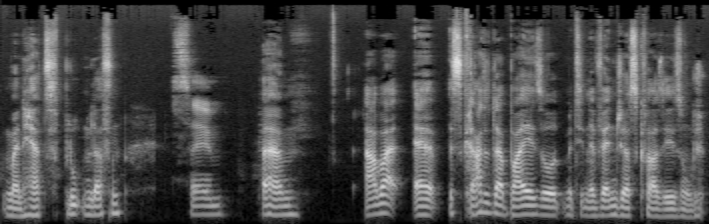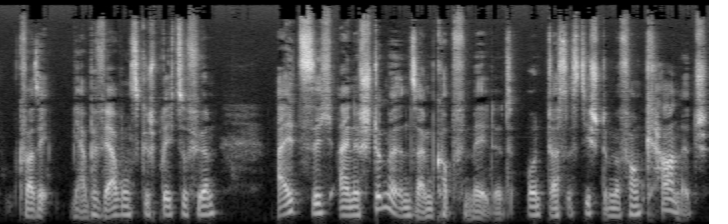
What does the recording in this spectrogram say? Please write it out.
mein Herz bluten lassen. Same. Ähm, aber er ist gerade dabei, so mit den Avengers quasi so ein quasi ja Bewerbungsgespräch zu führen, als sich eine Stimme in seinem Kopf meldet und das ist die Stimme von Carnage.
